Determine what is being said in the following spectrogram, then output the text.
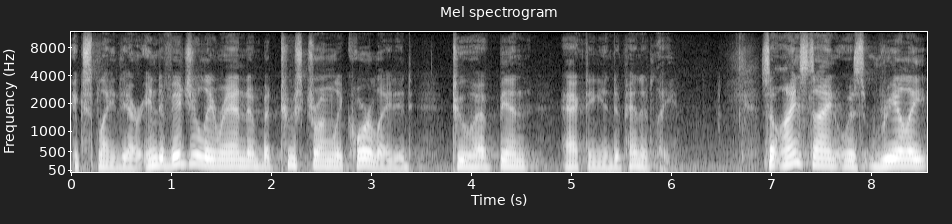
explained. They are individually random, but too strongly correlated to have been acting independently. So Einstein was really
